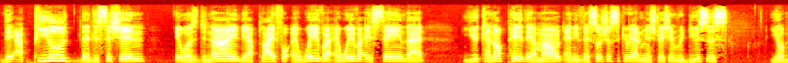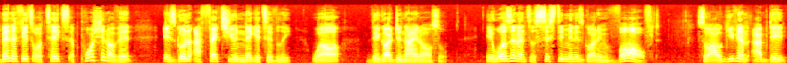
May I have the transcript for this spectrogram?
They appealed the decision, it was denied. They applied for a waiver. A waiver is saying that you cannot pay the amount, and if the Social Security Administration reduces your benefits or takes a portion of it, it's going to affect you negatively. Well, they got denied also. It wasn't until 60 Minutes got involved. So I'll give you an update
